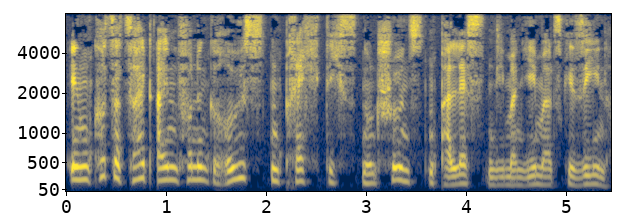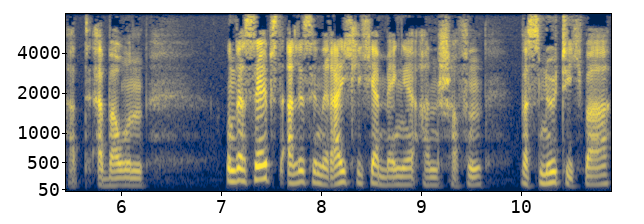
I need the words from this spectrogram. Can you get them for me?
in kurzer Zeit einen von den größten, prächtigsten und schönsten Palästen, die man jemals gesehen hat, erbauen, und das selbst alles in reichlicher Menge anschaffen, was nötig war,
